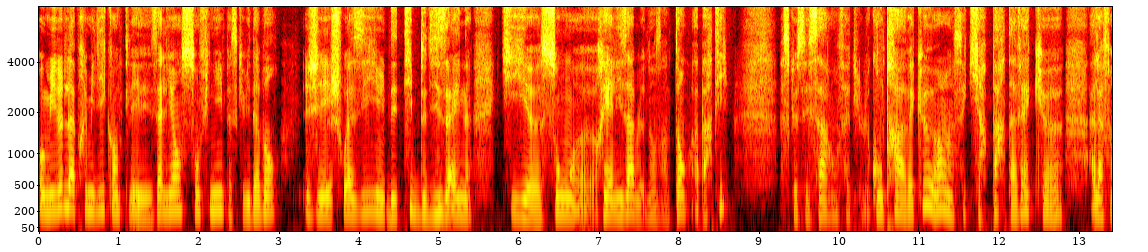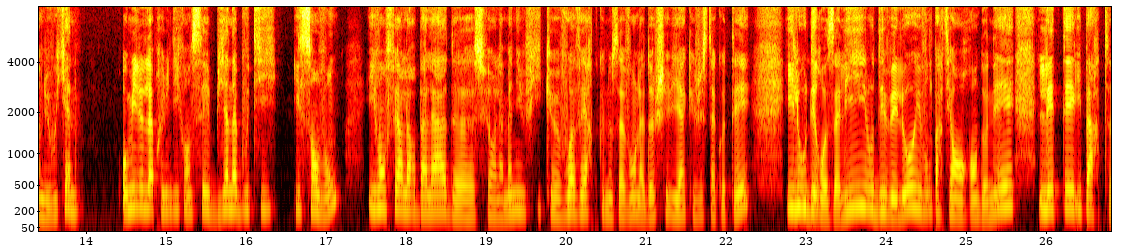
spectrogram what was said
au milieu de l'après-midi, quand les alliances sont finies, parce qu'évidemment, j'ai choisi des types de design qui euh, sont euh, réalisables dans un temps à partie, parce que c'est ça en fait le contrat avec eux, hein, c'est qu'ils repartent avec euh, à la fin du week-end. Au milieu de l'après-midi, quand c'est bien abouti, ils s'en vont. Ils vont faire leur balade sur la magnifique voie verte que nous avons, la Dolce Via, qui est juste à côté. Ils louent des rosalies, ils louent des vélos, ils vont partir en randonnée. L'été, ils partent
